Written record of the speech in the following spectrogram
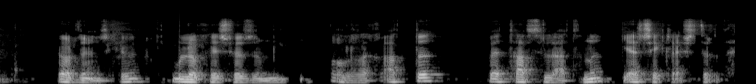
gördüğünüz gibi bloke çözüm olarak attı ve tahsilatını gerçekleştirdi.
